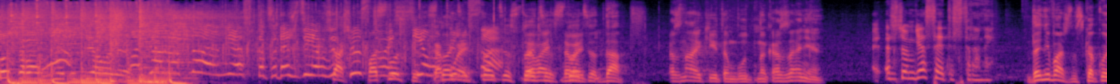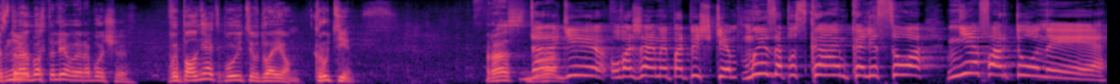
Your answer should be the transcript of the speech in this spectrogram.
Сколько раз мы это делали? Мое родное место. Подожди, я уже Так, чувствую силу стойте, колеса. стойте, стойте, Давайте, стойте, давайте. да. Я знаю, какие там будут наказания. Артем, я с этой стороны. Да неважно, с какой У стороны. просто левая рабочая. Выполнять будете вдвоем. Крути. Раз, два. Дорогие, уважаемые подписчики, мы запускаем колесо не фортуны.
